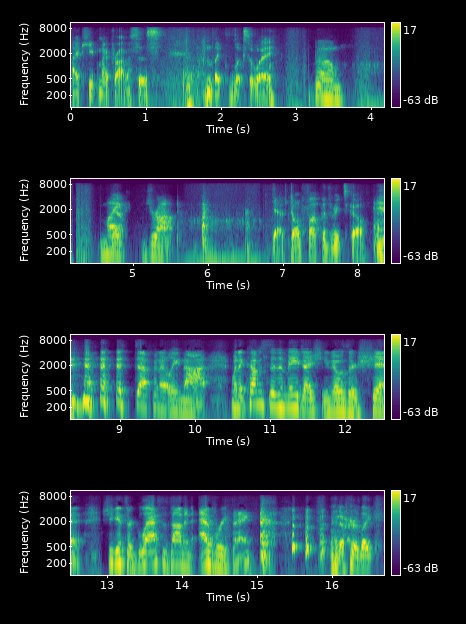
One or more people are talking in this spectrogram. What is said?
I keep my promises, and like looks away. Boom. Mic yeah. drop. Yeah, don't fuck with Ritsuko. Definitely not. When it comes to the Magi, she knows her shit. She gets her glasses on and everything. I know her like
